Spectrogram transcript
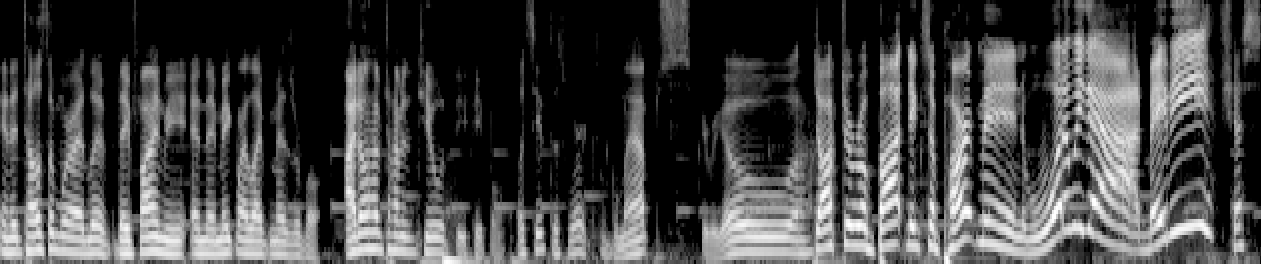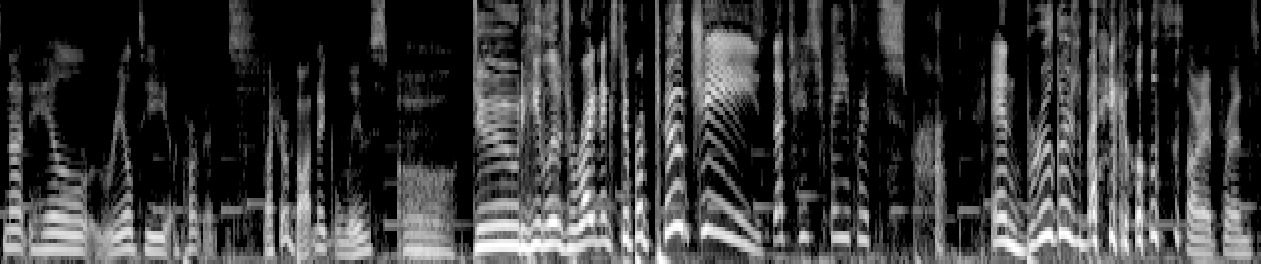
and it tells them where I live. They find me and they make my life miserable. I don't have time to deal with these people. Let's see if this works. Google Maps. Here we go. Dr. Robotnik's apartment. What do we got, baby? Chestnut Hill Realty Apartments. Dr. Robotnik lives. Oh, dude, he lives right next to Bertucci's. That's his favorite spot and Bruegger's Bagels. All right, friends,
